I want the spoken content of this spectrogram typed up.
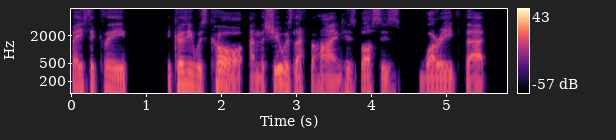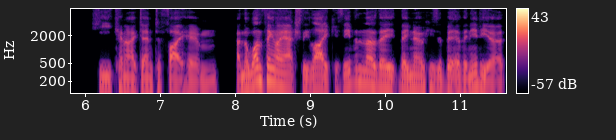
basically because he was caught and the shoe was left behind his boss is worried that he can identify him and the one thing i actually like is even though they they know he's a bit of an idiot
